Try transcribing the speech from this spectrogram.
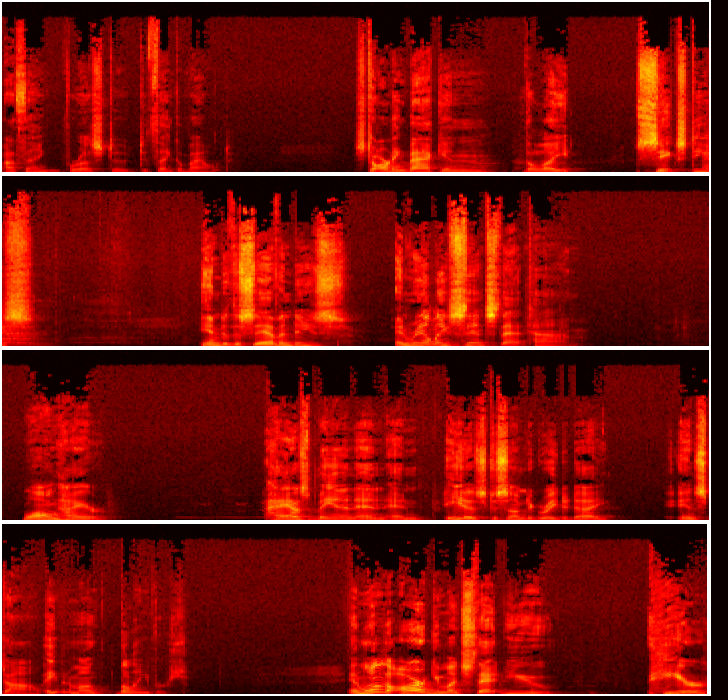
I think, for us to, to think about. Starting back in the late 60s, into the 70s, and really since that time, long hair has been and, and is to some degree today in style, even among believers. And one of the arguments that you hear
